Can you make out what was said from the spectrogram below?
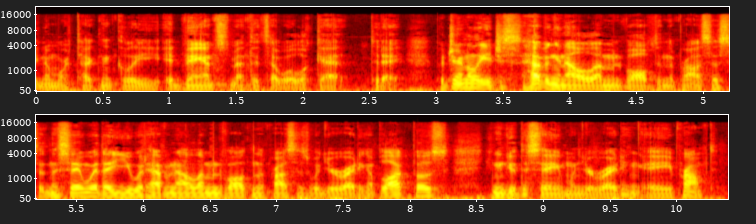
you know more technically advanced methods that we'll look at today. But generally, just having an LLM involved in the process, in the same way that you would have an LLM involved in the process when you're writing a blog post, you can do the same when you're writing a prompt.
